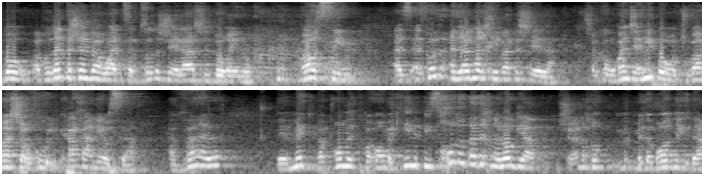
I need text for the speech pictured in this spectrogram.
בואו, עבודת השם והוואטסאפ, זאת השאלה של דורנו, מה עושים? אז, אז קודם, אני רק מרחיבה את השאלה. עכשיו כמובן שאין לי פה תשובה מהשרוול, ככה אני עושה, אבל באמת בעומק בעומק, הנה בזכות אותה טכנולוגיה שאנחנו מדברות נגדה,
